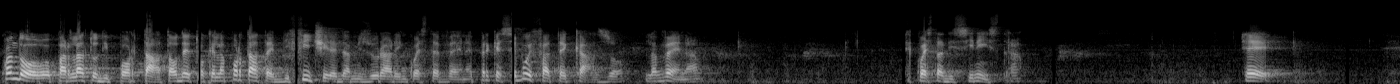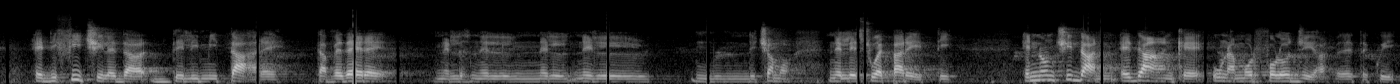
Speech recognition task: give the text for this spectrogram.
Quando ho parlato di portata, ho detto che la portata è difficile da misurare in queste vene, perché se voi fate caso, la vena è questa di sinistra, e è difficile da delimitare, da vedere nel, nel, nel, diciamo, nelle sue pareti e non ci dà, ed ha anche una morfologia, vedete qui,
